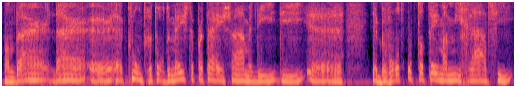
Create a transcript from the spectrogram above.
Want daar, daar uh, klonteren toch de meeste partijen samen die, die uh, bijvoorbeeld op dat thema migratie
